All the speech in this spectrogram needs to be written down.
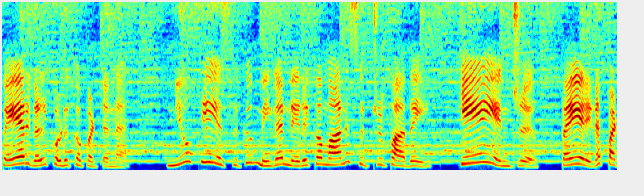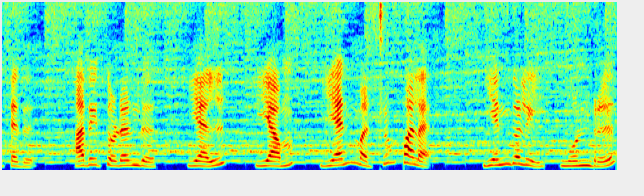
பெயர்கள் கொடுக்கப்பட்டன. நியூக்ளியஸுக்கு மிக நெருக்கமான சுற்றுப்பாதை கே என்று பெயரிடப்பட்டது. அதைத் தொடர்ந்து எல் எம் என் மற்றும் பல எண்களில் ஒன்று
